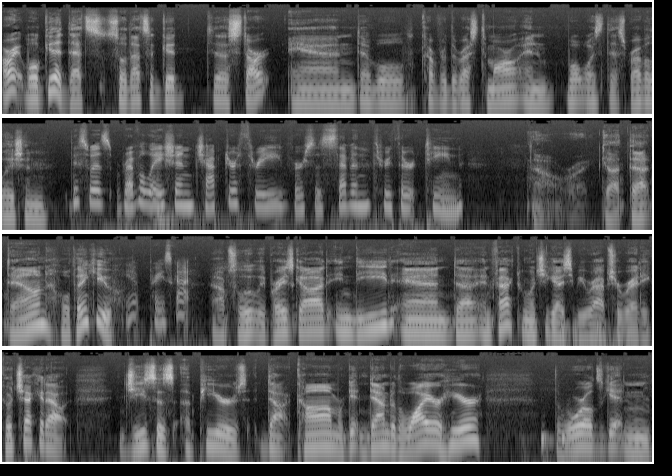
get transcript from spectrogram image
all right. Well, good. That's so that's a good uh, start, and uh, we'll cover the rest tomorrow. And what was this Revelation? This was Revelation chapter 3, verses 7 through 13. All right. Got that down. Well, thank you. Yep, praise God. Absolutely. Praise God indeed. And uh, in fact, we want you guys to be rapture ready. Go check it out. JesusAppears.com. We're getting down to the wire here. The world's getting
